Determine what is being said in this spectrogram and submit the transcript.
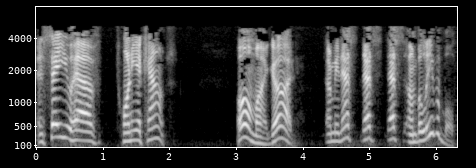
And say you have 20 accounts. Oh my God. I mean, that's, that's, that's unbelievable.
